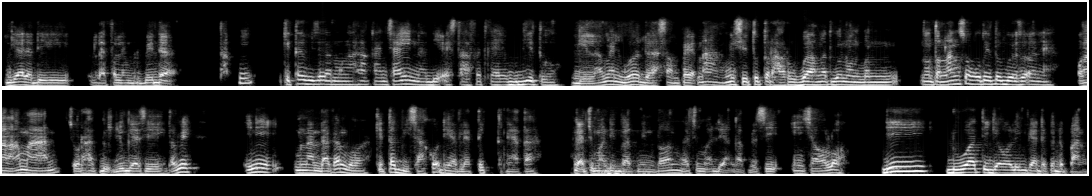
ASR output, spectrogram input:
dia ada di level yang berbeda. Tapi kita bisa mengalahkan China di estafet kayak begitu. Gila men, gue udah sampai nangis itu terharu banget gue nonton nonton langsung waktu itu gue soalnya. Pengalaman, curhat juga sih. Tapi ini menandakan bahwa kita bisa kok di atletik ternyata. Nggak cuma di Hmm. badminton, nggak cuma di angkat besi. Insya Allah di dua tiga olimpiade ke depan.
